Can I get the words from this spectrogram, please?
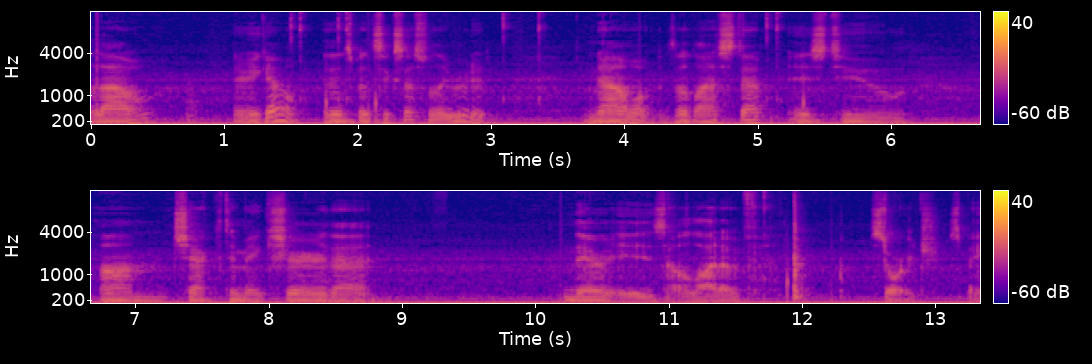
Allow. There you go. And it's been successfully rooted. Now the last step is to um, check to make sure that there is a lot of storage space.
